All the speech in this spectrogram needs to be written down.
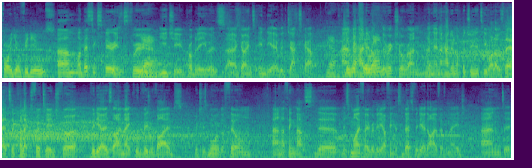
for your videos? Um, my best experience through Yeah. YouTube probably was uh, going to India with JacksGap. Yeah, and the I had rickshaw an, run. the rickshaw run, and then I had an opportunity while I was there to collect footage for videos that I make called Visual Vibes, which is more of a film. And I think that's the it's my favorite video. I think it's the best video that I've ever made, and it,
